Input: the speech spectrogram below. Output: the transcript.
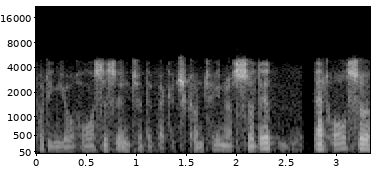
putting your horses into the baggage containers. So that, that also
